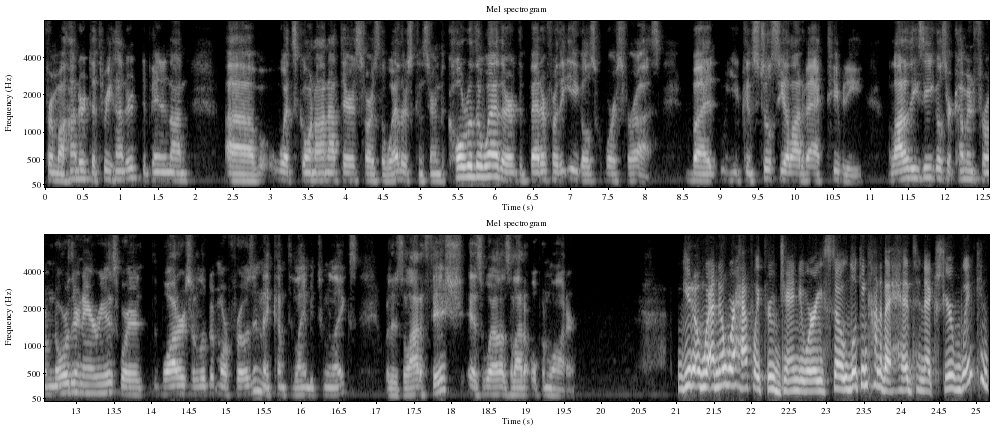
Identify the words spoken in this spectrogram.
from 100 to 300, depending on uh, what's going on out there as far as the weather is concerned. The colder the weather, the better for the eagles, worse for us. But you can still see a lot of activity. A lot of these eagles are coming from northern areas where the waters are a little bit more frozen. They come to land between lakes where there's a lot of fish as well as a lot of open water. You know, I know we're halfway through January. So, looking kind of ahead to next year, when can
